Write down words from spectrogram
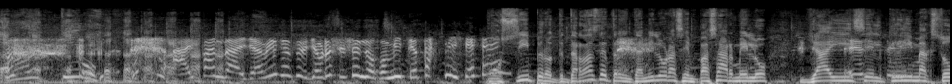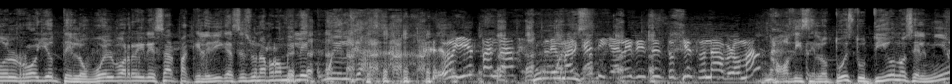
¡Ay, tío! Ay, panda, ya ves, ya ahora sí se enojó mi tío también. Pues sí, pero te tardaste 30 mil horas en pasármelo. Ya hice el Este. clímax, todo el rollo, te lo vuelvo a regresar para que le digas es una broma y le cuelgas. Oye, panda, ¿Cómo ¿le eres? marcas y ya le dices tú que es una broma? No, díselo tú, es tu tío, no es el mío.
